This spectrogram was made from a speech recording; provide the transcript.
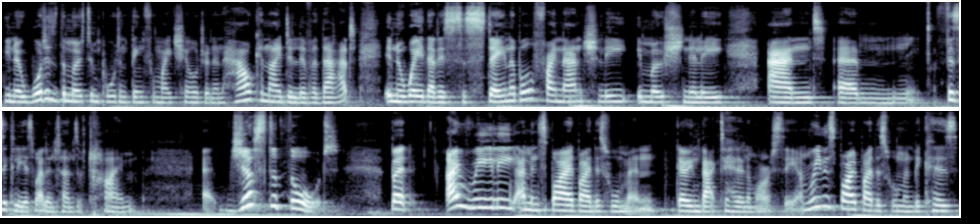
you know, what is the most important thing for my children and how can I deliver that in a way that is sustainable financially, emotionally, and um, physically as well in terms of time just a thought. But I really am inspired by this woman, going back to Helena Morrissey. I'm really inspired by this woman because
